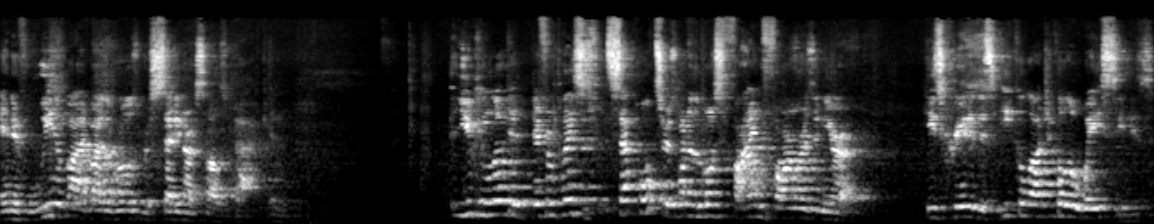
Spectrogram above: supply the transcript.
And if we abide by the rules, we're setting ourselves back. And you can look at different places. Sepp Holzer is one of the most fine farmers in Europe. He's created this ecological oasis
